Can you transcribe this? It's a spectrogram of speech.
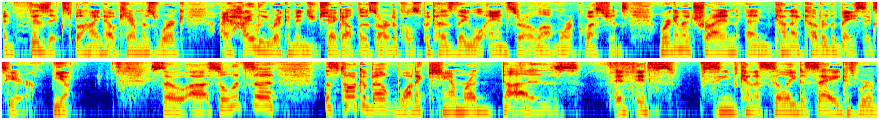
and physics behind how cameras work, I highly recommend you check out those articles because they will answer a lot more questions. We're going to try and, and kind of cover the basics here. Yeah. So, uh, so let's, uh, let's talk about what a camera does. It, it's, seems kind of silly to say because we're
